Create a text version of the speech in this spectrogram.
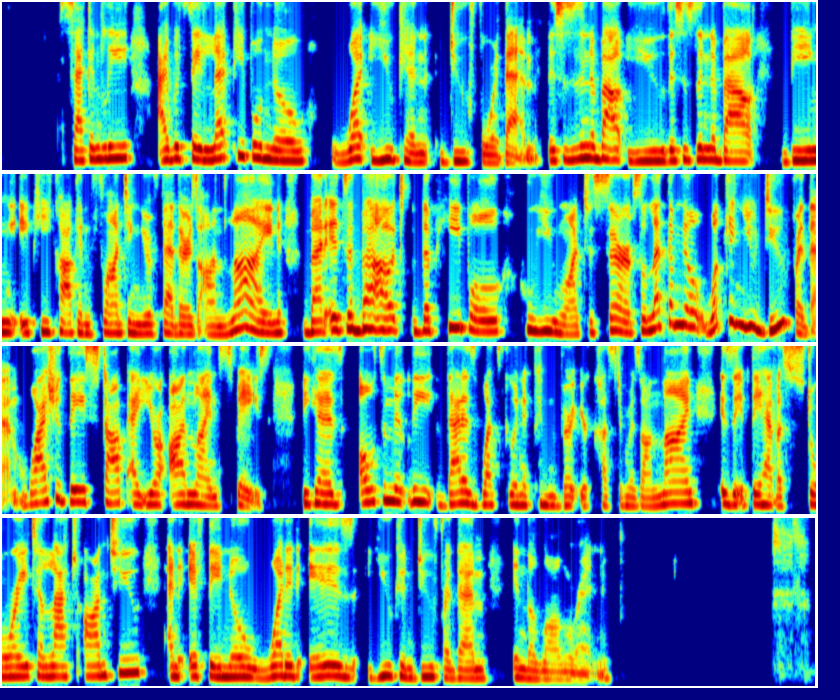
Secondly, I would say let people know what you can do for them. This isn't about you. This isn't about being a peacock and flaunting your feathers online, but it's about the people who you want to serve. So let them know what can you do for them? Why should they stop at your online space? Because ultimately that is what's going to convert your customers online is if they have a story to latch onto and if they know what it is you can do for them in the long run.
